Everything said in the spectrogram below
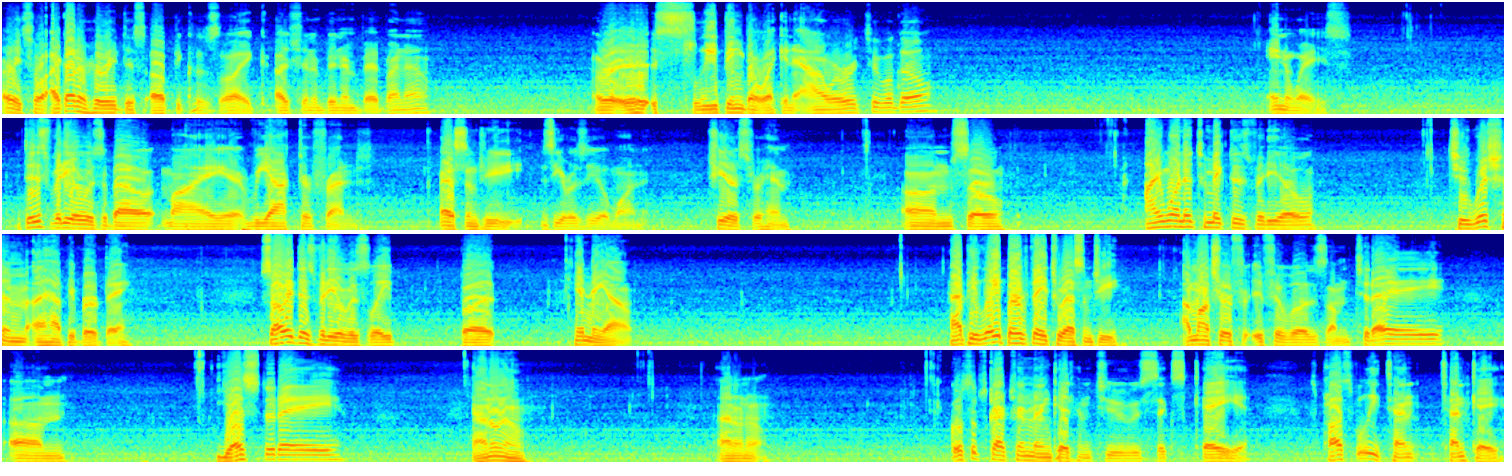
Alright, so I gotta hurry this up because, like, I shouldn't have been in bed by now. Or uh, sleeping but like an hour or two ago. Anyways. This video is about my reactor friend. SMG001. Cheers for him. Um, so... I wanted to make this video to wish him a happy birthday. Sorry this video was late, but hear me out. Happy late birthday to SMG. I'm not sure if, if it was um today, um, yesterday. I don't know. I don't know. Go subscribe to him and get him to 6k. It's Possibly 10 10k.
